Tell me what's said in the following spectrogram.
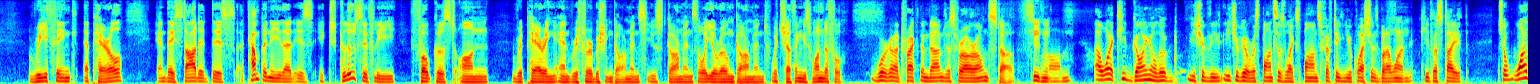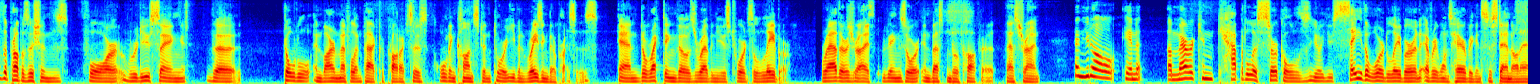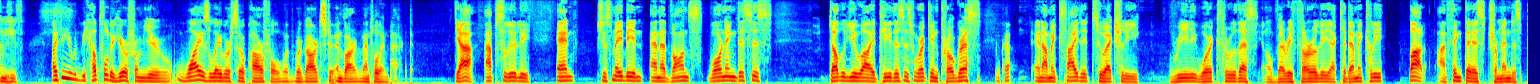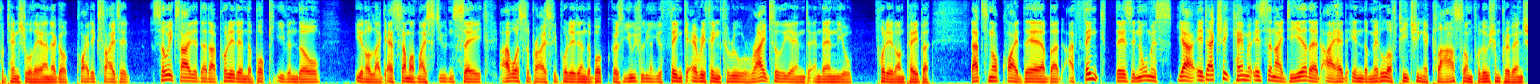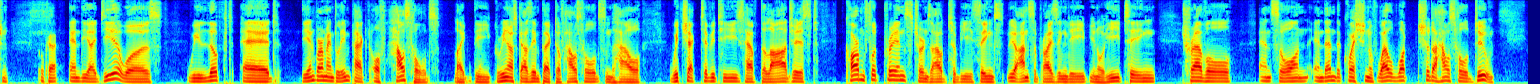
rethink apparel. And they started this company that is exclusively focused on repairing and refurbishing garments, used garments, or your own garment, which I think is wonderful. We're going to track them down just for our own stuff. um, I want to keep going, although each of the each of your responses like spawns 15 new questions, but I want to keep us tight. So one of the propositions for reducing the total environmental impact of products is holding constant or even raising their prices and directing those revenues towards labor rather That's than right. savings or investment or profit. That's right. And you know, in American capitalist circles, you know, you say the word labor and everyone's hair begins to stand on end. I think it would be helpful to hear from you why is labor so powerful with regards to environmental impact? Yeah, absolutely. And just maybe an, an advance warning this is WIP, this is work in progress. Okay. And I'm excited to actually really work through this, you know, very thoroughly academically. But I think there's tremendous potential there, and I got quite excited. So excited that I put it in the book, even though, you know, like as some of my students say, I was surprised you put it in the book because usually you think everything through right to the end and then you put it on paper. That's not quite there, but I think there's enormous. Yeah, it actually came. It's an idea that I had in the middle of teaching a class on pollution prevention. Okay. And the idea was we looked at the environmental impact of households, like the greenhouse gas impact of households and how which activities have the largest carbon footprints turns out to be things, you know, unsurprisingly, you know, heating, travel, and so on. And then the question of, well, what should a household do?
